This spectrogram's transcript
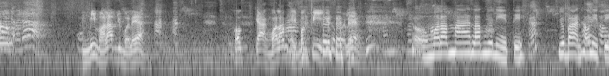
ลองไปเด้อมีหมอรับอยู่เหมือนแรงเขาจ้างหมอรับให้เบิ่งฟรีอยู่เหมือนแรงโอ้มารับมารับอยู่นี่ติ อยู่บ้านเขานี่ติ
